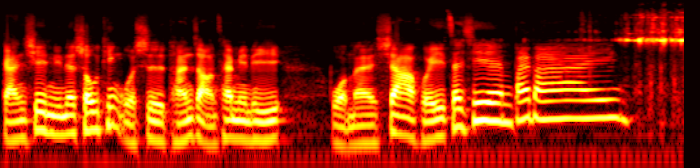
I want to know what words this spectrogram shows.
感谢您的收听，我是团长蔡明黎，我们下回再见，拜拜。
